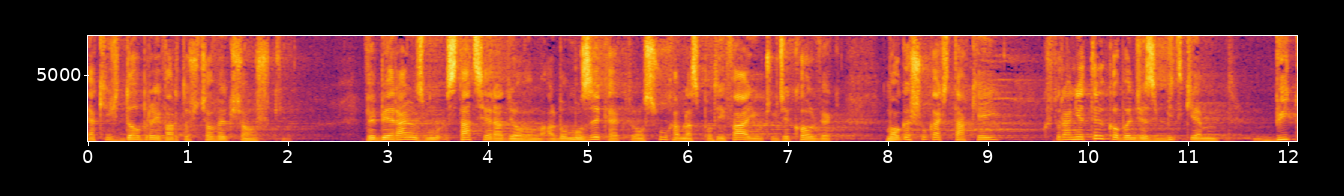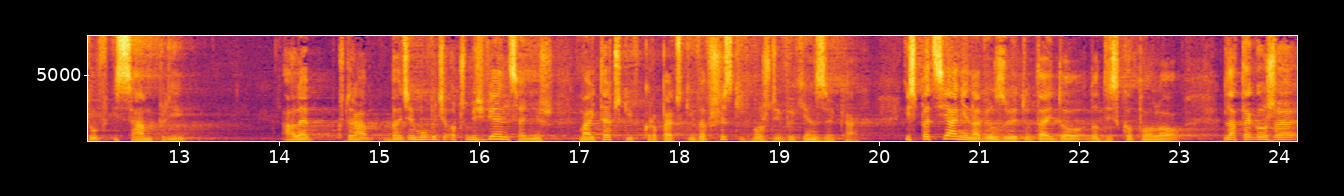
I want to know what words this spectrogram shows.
jakiejś dobrej, wartościowej książki. Wybierając stację radiową albo muzykę, którą słucham na Spotify'u czy gdziekolwiek, mogę szukać takiej, która nie tylko będzie zbitkiem bitów i sampli, ale która będzie mówić o czymś więcej niż majteczki w kropeczki we wszystkich możliwych językach. I specjalnie nawiązuję tutaj do, do disco polo, dlatego że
